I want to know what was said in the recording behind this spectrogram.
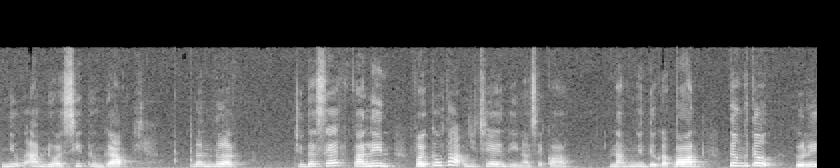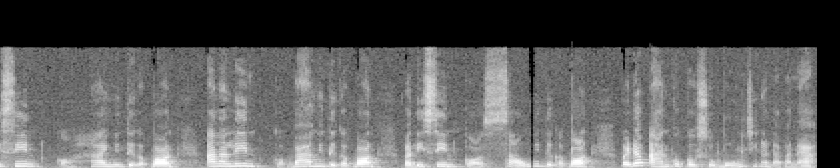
những amino acid thường gặp. Lần lượt chúng ta xét valin với cấu tạo như trên thì nó sẽ có 5 nguyên tử carbon. Tương tự, glycine có 2 nguyên tử carbon, Alanin có 3 nguyên tử carbon và lysine có 6 nguyên tử carbon. Vậy đáp án của câu số 4 chính là đáp án A.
